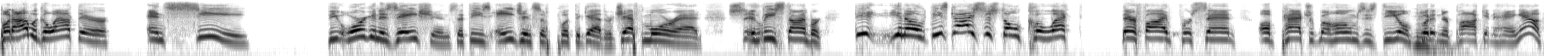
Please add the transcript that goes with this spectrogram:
But I would go out there and see the organizations that these agents have put together, Jeff Moorad, Leigh Steinberg, the, you know, these guys just don't collect their 5% of Patrick Mahomes' deal and put it in their pocket and hang out.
